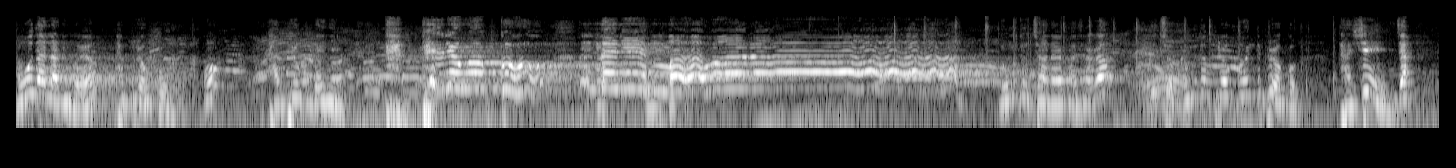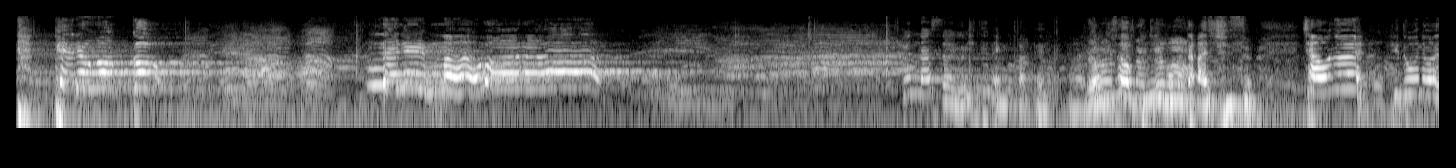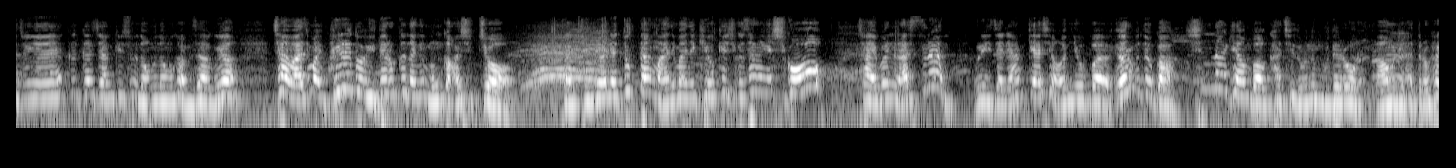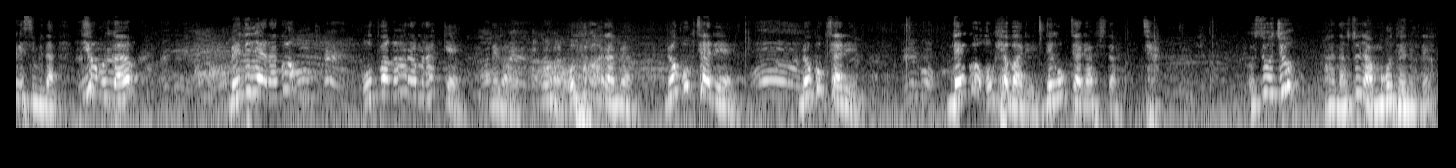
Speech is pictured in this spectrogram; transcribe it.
뭐 달라는 거예요? 다 필요 없고. 어? 다 필요 없고 내님 다 필요 없고 내님 마와라. 너무 좋지 않아요 가사가? 그쵸? 금도 필요 없고 은도 필요 없고. 다시 시작. 다 필요 없고 내님 마와라. 끝났어 이거 히트 된 것 같아. 어, 여기서 분위기 보면 딱 알 수 있어 자 오늘 비도 오는 와중에 끝까지 함께 해주셔서 너무너무 감사하고요 자 마지막 그래도 이대로 끝나긴 뭔가 아쉽죠 자 김연의 뚝딱 많이 많이 기억해주고 사랑해주시고 자 이번에 라스트는 우리 이 자리에 함께 하신 언니 오빠 여러분들과 신나게 한번 같이 노는 무대로 마무리하도록 하겠습니다 뛰어볼까요? 메들리 하라고? 오빠가 하라면 할게 내가 어, 오빠가 하라면 몇 곡짜리 해? 몇 곡짜리? 네곡 오케이 말이 네 곡짜리 합시다 자 어, 소주? 아 나 소주 안 먹어도 되는데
